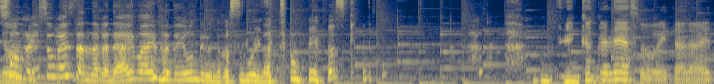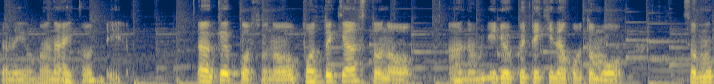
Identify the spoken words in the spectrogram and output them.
その。忙しさの中で合間合間で読んでるのがすごいなって思いますけど。せっかくね、そういただいたの読まないとっていう。だから結構その、ポッドキャストの、あの、魅力的なことも、そう、目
